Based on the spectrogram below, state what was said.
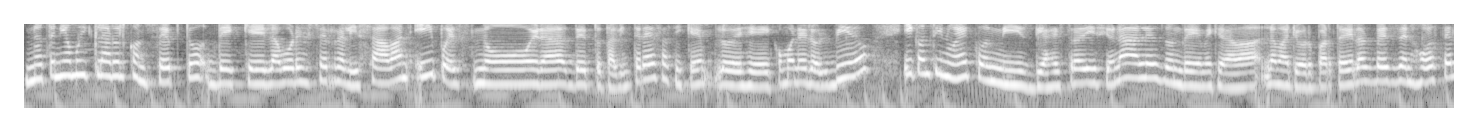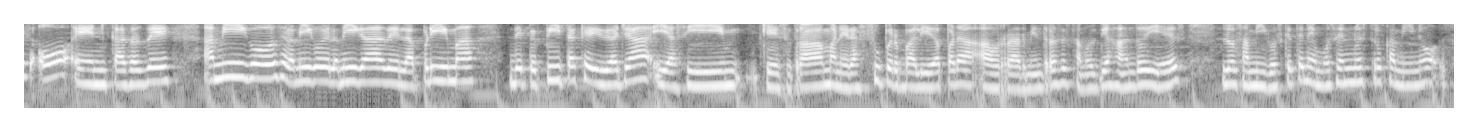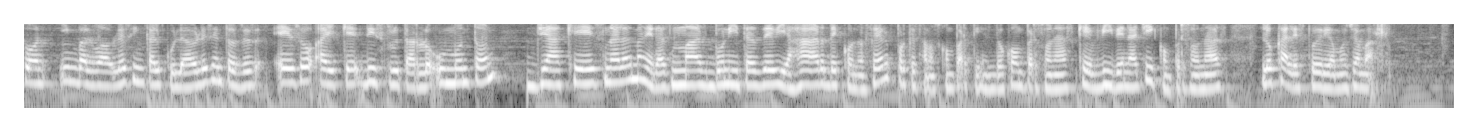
no tenía muy claro el concepto de qué labores se realizaban y pues no era de total interés, así que lo dejé como en el olvido y continué con mis viajes tradicionales donde me quedaba la mayor parte de las veces en hostels o en casas de amigos, el amigo de la amiga, de la prima, de Pepita que vive allá y así que es otra manera súper válida para ahorrar mientras estamos viajando y es los amigos que tenemos en nuestro camino son invaluables, incalculables, entonces eso hay que disfrutarlo un montón ya que es una de las maneras más bonitas de viajar, de conocer, porque estamos compartiendo con personas que viven allí, con personas locales podríamos llamarlo.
